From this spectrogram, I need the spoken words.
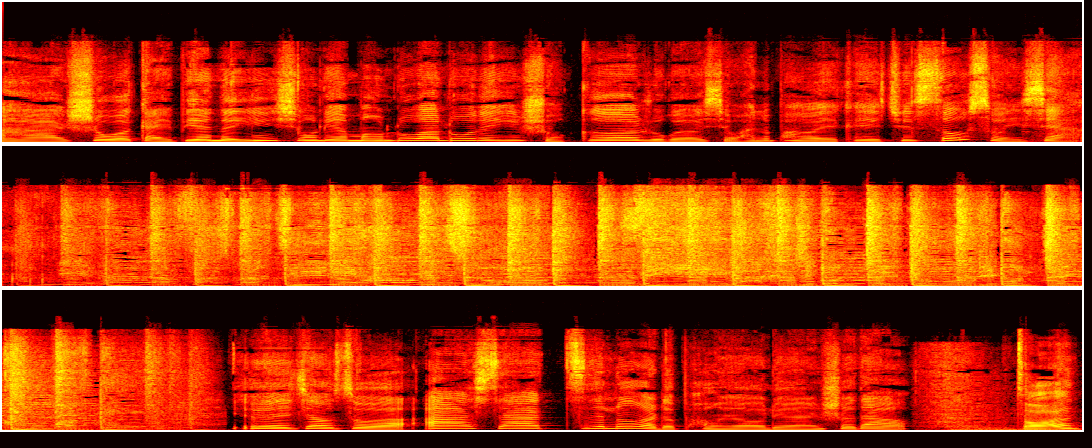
啊，是我改编的《英雄联盟》撸啊撸的一首歌。如果有喜欢的朋友，也可以去搜索一下。一位叫做阿萨兹勒的朋友留言说道：“早安，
